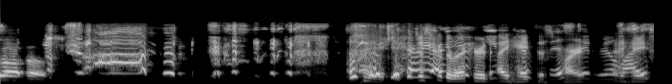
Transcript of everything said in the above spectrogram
got. Uh? Hey, Gary, just for the record, I hate this part. In real I hate.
